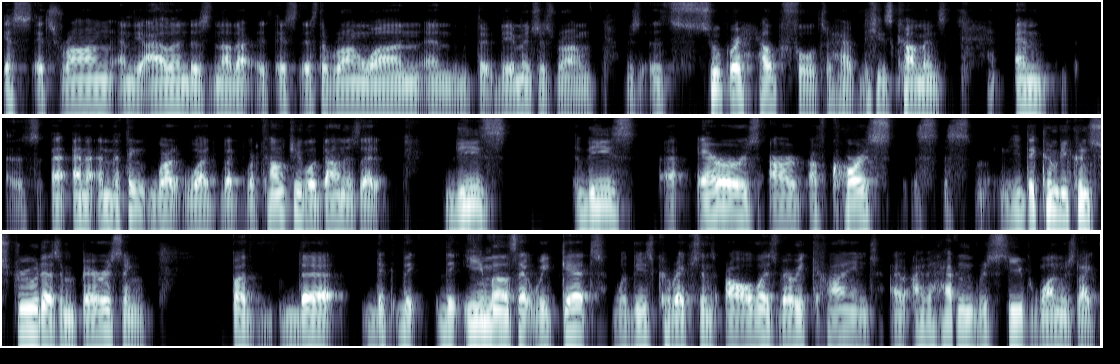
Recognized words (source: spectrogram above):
it's it's wrong, and the island is not a, it- it's, it's the wrong one, and the, the image is wrong. It's, it's super helpful to have these comments, and and and I think what what what what calms people down is that these these uh, errors are of course they can be construed as embarrassing but the, the the the emails that we get with these corrections are always very kind. I, I haven't received one which like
